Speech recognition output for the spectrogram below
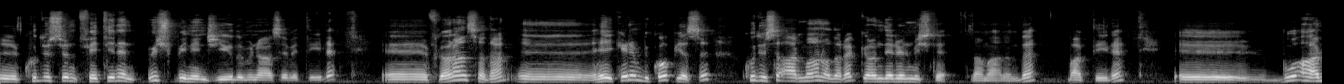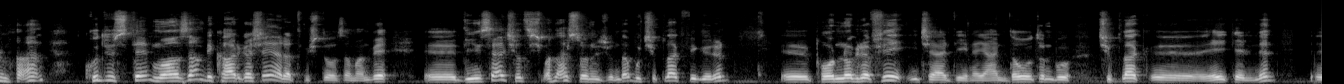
E, Kudüs'ün fethinin 3000. yılı münasebetiyle e, Floransa'dan e, heykelin bir kopyası Kudüs'e armağan olarak gönderilmişti zamanında vaktiyle. E, bu armağan Kudüs'te muazzam bir kargaşa yaratmıştı o zaman ve e, dinsel çatışmalar sonucunda bu çıplak figürün e, pornografi içerdiğine yani Davut'un bu çıplak e, heykelinin e,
